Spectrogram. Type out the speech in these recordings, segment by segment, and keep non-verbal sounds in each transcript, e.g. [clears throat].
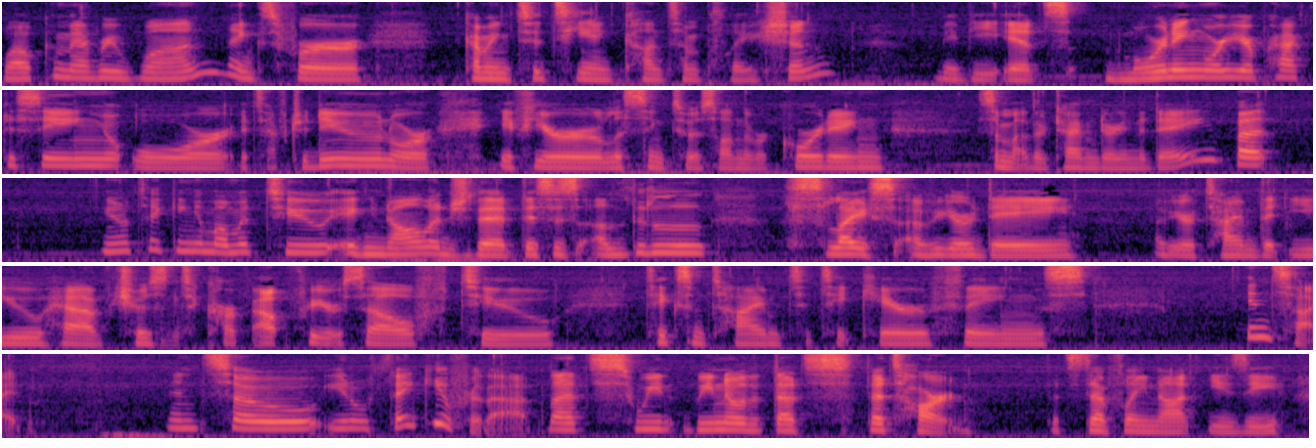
Welcome, everyone. Thanks for coming to Tea and Contemplation. Maybe it's morning where you're practicing, or it's afternoon, or if you're listening to us on the recording, some other time during the day. But, you know, taking a moment to acknowledge that this is a little slice of your day, of your time that you have chosen to carve out for yourself to take some time to take care of things inside. And so, you know, thank you for that. That's we we know that that's that's hard. That's definitely not easy,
